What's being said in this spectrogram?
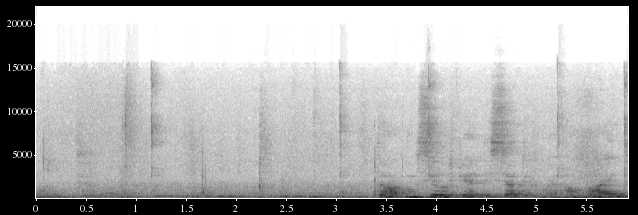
байт. Так, 0,5 мегабайт,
